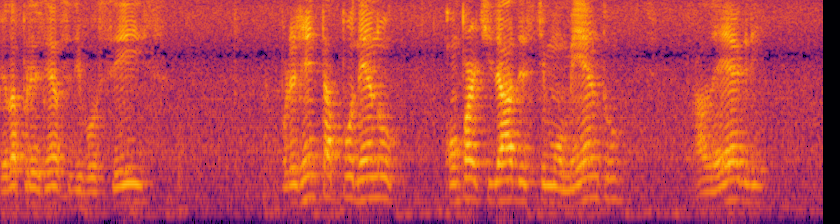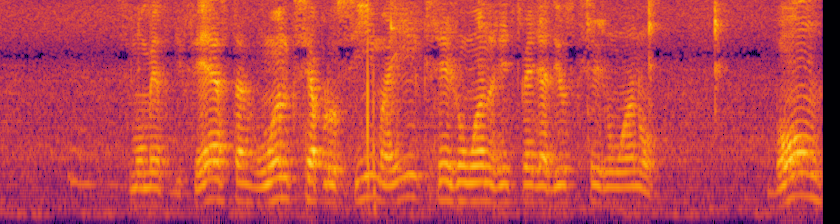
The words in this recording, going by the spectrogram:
pela presença de vocês, por a gente estar podendo compartilhar deste momento alegre, esse momento de festa, um ano que se aproxima aí, que seja um ano, a gente pede a Deus que seja um ano bom,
